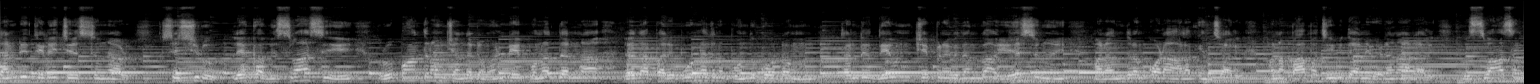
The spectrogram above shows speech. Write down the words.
తండ్రి తెలియచేస్తున్నాడు. శిష్యుడు లేక విశ్వాసి రూపాంతరం చెందటం అంటే పునరుద్ధరణ లేదా పరిపూర్ణతను పొందుకోవటం తండ్రి దేవుని చెప్పిన విధంగా యేసుని మనందరం కూడా ఆలకించాలి. మన పాప జీవితాన్ని విడనాడాలి. విశ్వాసం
